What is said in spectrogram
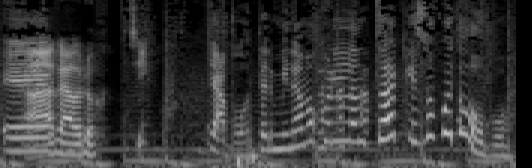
Eh, Ah, cabros, chicos. ya, pues, terminamos con el Antac, eso fue todo, pues.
